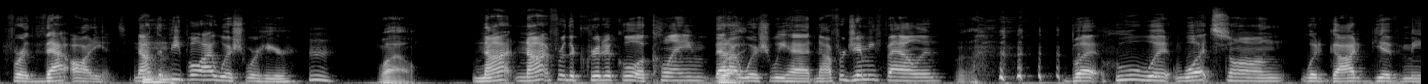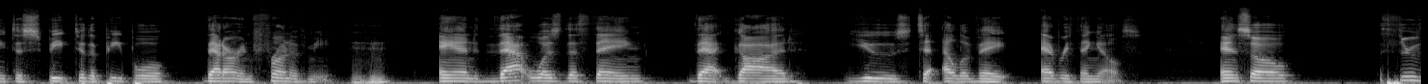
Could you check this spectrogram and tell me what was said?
for that audience? Not the people I wish were here Wow. not not for the critical acclaim that I wish we had, not for Jimmy Fallon, but who would what song would God give me to speak to the people that are in front of me? hmm And that was the thing that God used to elevate everything else. And so through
